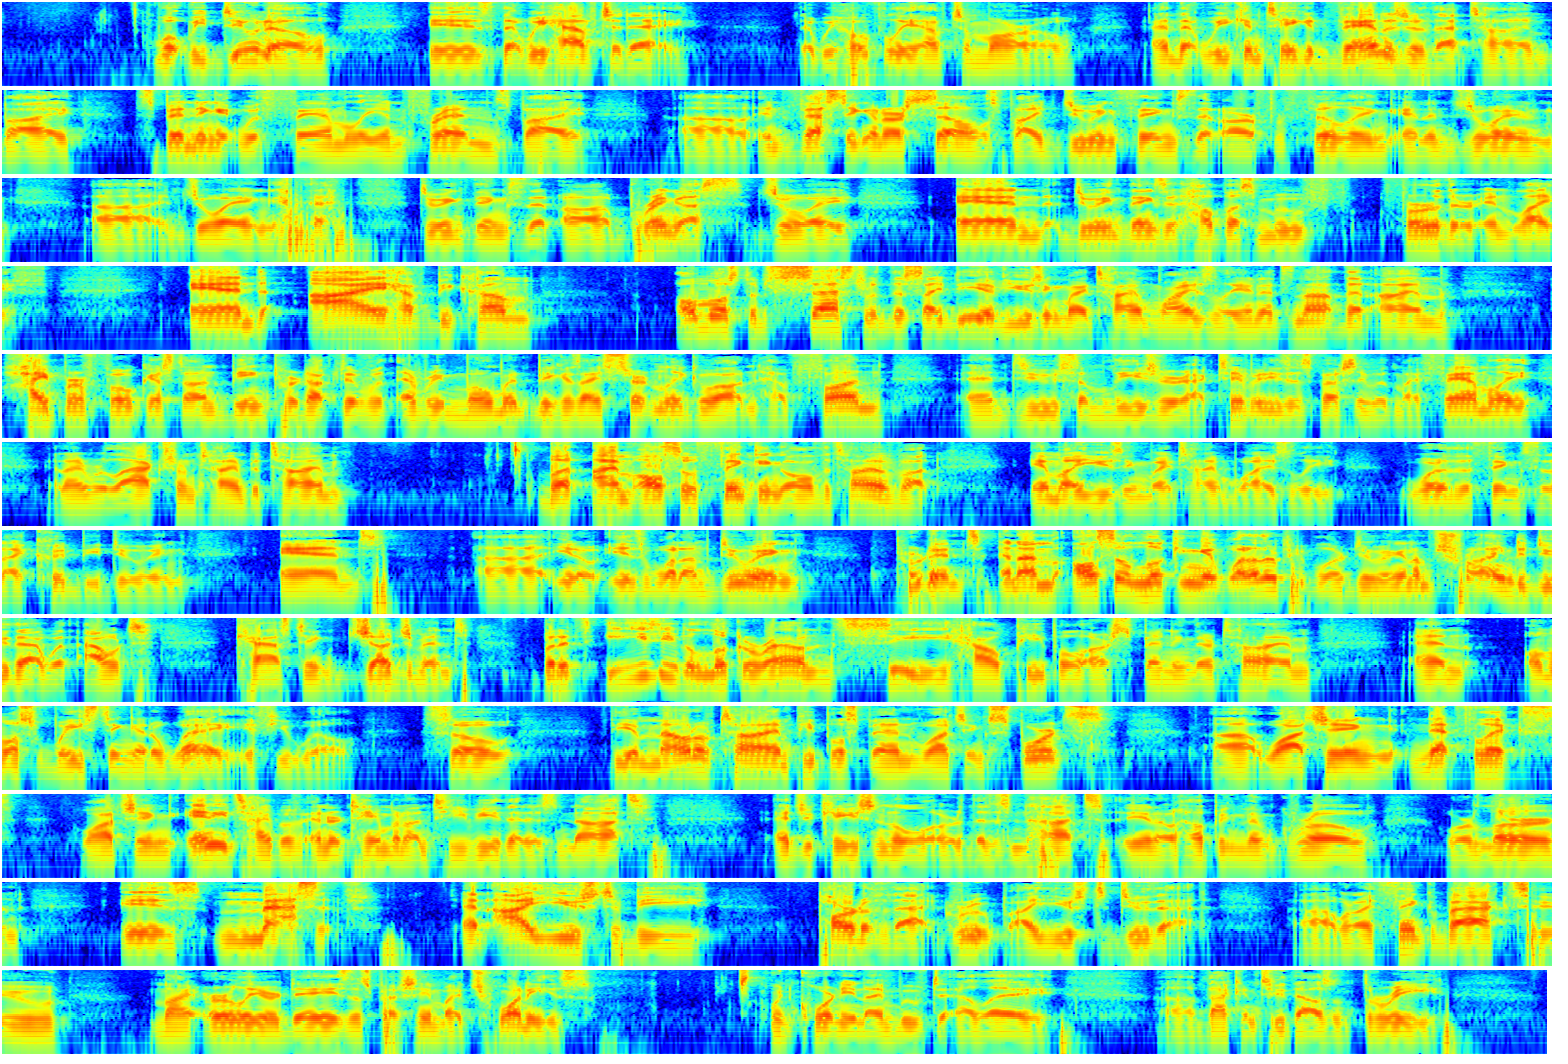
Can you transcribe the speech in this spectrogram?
What we do know is that we have today, that we hopefully have tomorrow, and that we can take advantage of that time by spending it with family and friends, by uh, investing in ourselves, by doing things that are fulfilling and enjoying uh, enjoying doing things that uh, bring us joy and doing things that help us move further in life. And I have become almost obsessed with this idea of using my time wisely. And it's not that I'm hyper focused on being productive with every moment because I certainly go out and have fun and do some leisure activities, especially with my family, and I relax from time to time. But I'm also thinking all the time about am I using my time wisely? What are the things that I could be doing? And, uh, you know, is what I'm doing prudent? And I'm also looking at what other people are doing, and I'm trying to do that without casting judgment. But it's easy to look around and see how people are spending their time and almost wasting it away, if you will. So, the amount of time people spend watching sports, uh, watching Netflix, watching any type of entertainment on TV that is not educational or that is not you know helping them grow or learn is massive. And I used to be part of that group. I used to do that. Uh, when I think back to my earlier days, especially in my 20s, when Courtney and I moved to LA uh, back in 2003,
